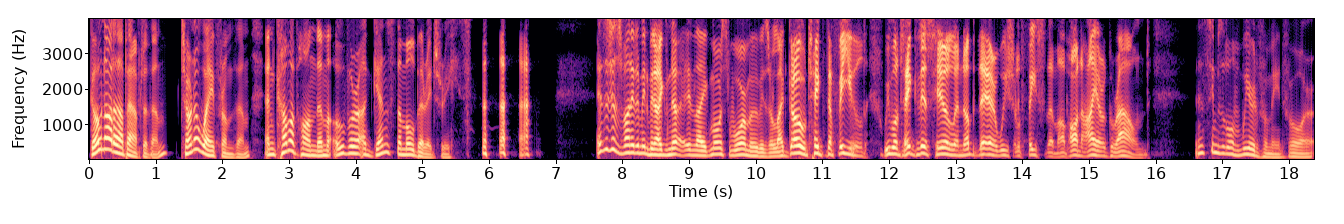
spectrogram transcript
Go not up after them, turn away from them, and come upon them over against the mulberry trees. Is it just funny to me to be like, no, in like most war movies are like, go take the field. We will take this hill, and up there we shall face them upon higher ground. This seems a little weird for me. For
